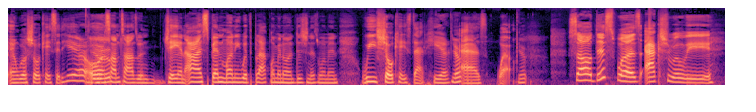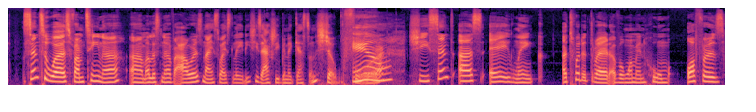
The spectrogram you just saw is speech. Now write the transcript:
and we'll showcase it here. Or sometimes when Jay and I spend money with black women or indigenous women, we showcase that here Yep. as well. Yep. So this was actually sent to us from Tina, um, a listener of ours, nice white lady. She's actually been a guest on the show before. Ew. She sent us a link, a Twitter thread of a woman whom offers,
